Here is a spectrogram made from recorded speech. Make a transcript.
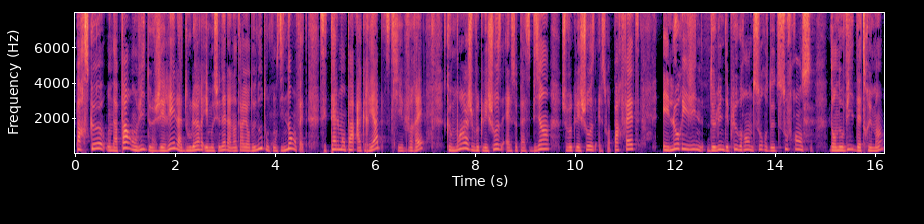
Parce que on n'a pas envie de gérer la douleur émotionnelle à l'intérieur de nous. Donc on se dit non, en fait, c'est tellement pas agréable, ce qui est vrai, que moi, je veux que les choses, elles se passent bien, je veux que les choses, elles soient parfaites. Et l'origine de l'une des plus grandes sources de souffrance dans nos vies d'êtres humains,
